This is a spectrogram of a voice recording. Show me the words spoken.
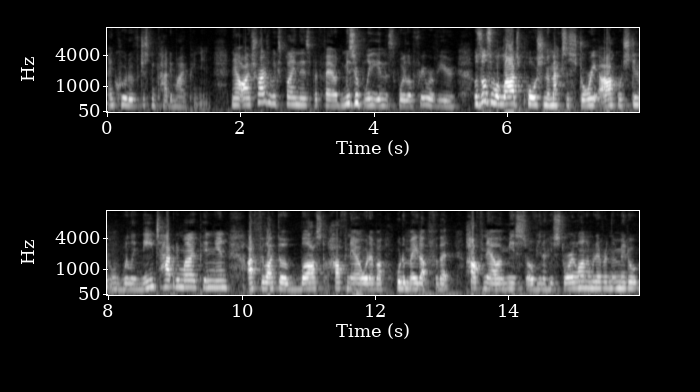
and could have just been cut in my opinion. Now, I tried to explain this but failed miserably in the spoiler-free review. There was also a large portion of Max's story arc which didn't really need to happen in my opinion. I feel like the last half an hour whatever would have made up for that half an hour miss of, you know, his storyline or whatever in the middle.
